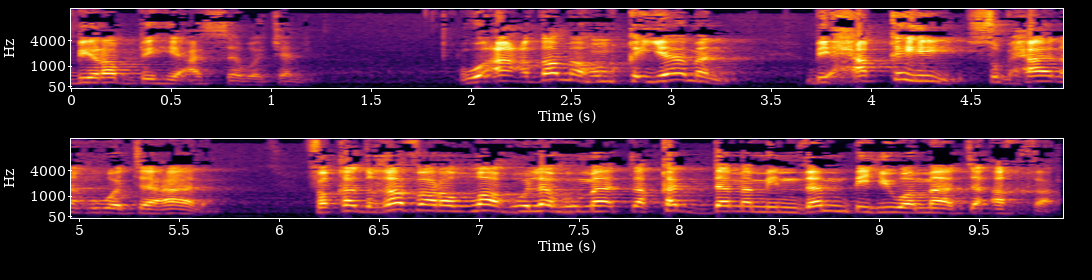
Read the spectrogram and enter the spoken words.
بربه عز وجل. وأعظمهم قياما بحقه سبحانه وتعالى. فقد غفر الله له ما تقدم من ذنبه وما تأخر.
